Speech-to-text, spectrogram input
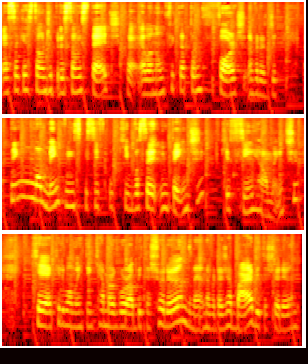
essa questão de pressão estética, ela não fica tão forte. Na verdade, tem um momento em específico que você entende, que sim, realmente, que é aquele momento em que a Margot Robbie tá chorando, né? Na verdade, a Barbie tá chorando.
